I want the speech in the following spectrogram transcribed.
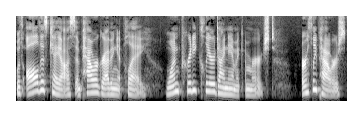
With all this chaos and power grabbing at play, one pretty clear dynamic emerged. Earthly powers,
